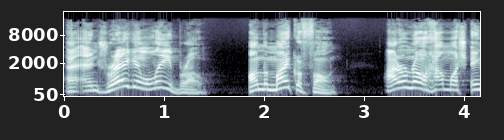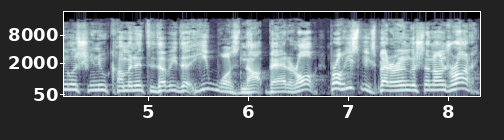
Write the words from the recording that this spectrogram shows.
And Dragon Lee, bro, on the microphone. I don't know how much English he knew coming into WWE. He was not bad at all. Bro, he speaks better English than Andrade.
